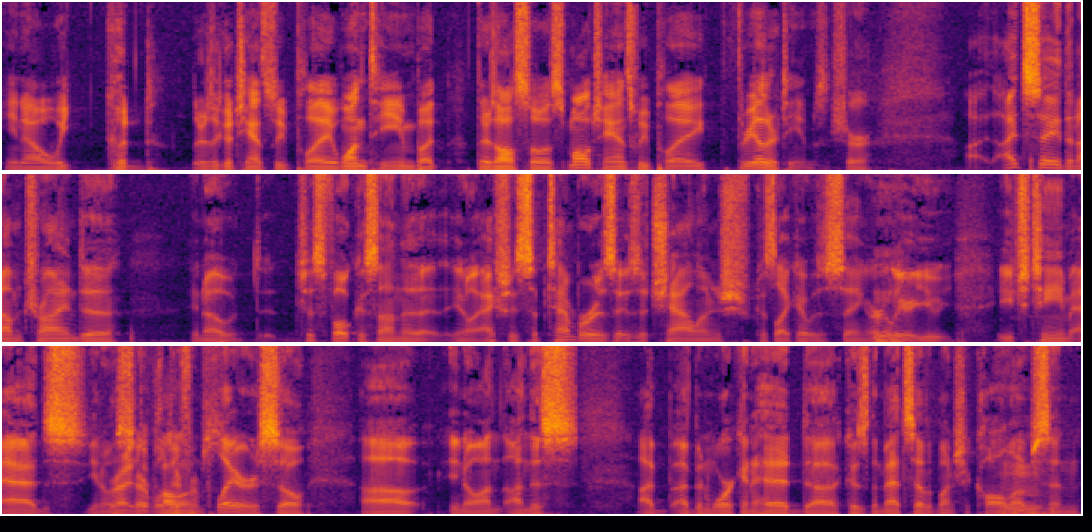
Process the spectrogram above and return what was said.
you know we could there's a good chance we play one team, but there's also a small chance we play three other teams. Sure. I'd say that I'm trying to, you know, just focus on the, you know, actually September is, is a challenge because, like I was saying earlier, you each team adds, you know, Mm-hmm. Right, several different players. So, uh, you know, on, on this, I've, I've been working ahead because the Mets have a bunch of call ups, and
